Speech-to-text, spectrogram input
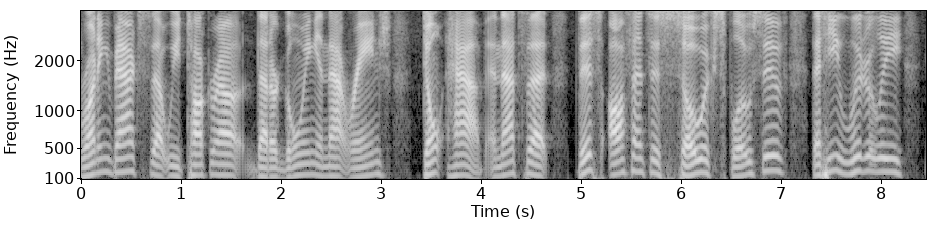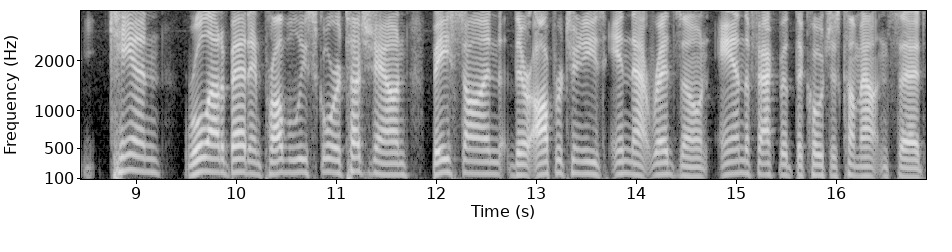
running backs that we talk about that are going in that range don't have, and that's that this offense is so explosive that he literally can roll out of bed and probably score a touchdown based on their opportunities in that red zone and the fact that the coach has come out and said,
